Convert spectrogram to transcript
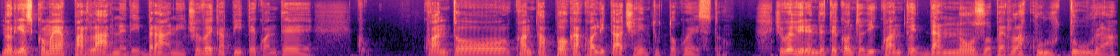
Non riesco mai a parlarne dei brani. Cioè voi capite quante... Quanto, quanta poca qualità c'è in tutto questo. Cioè voi vi rendete conto di quanto è dannoso per la cultura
